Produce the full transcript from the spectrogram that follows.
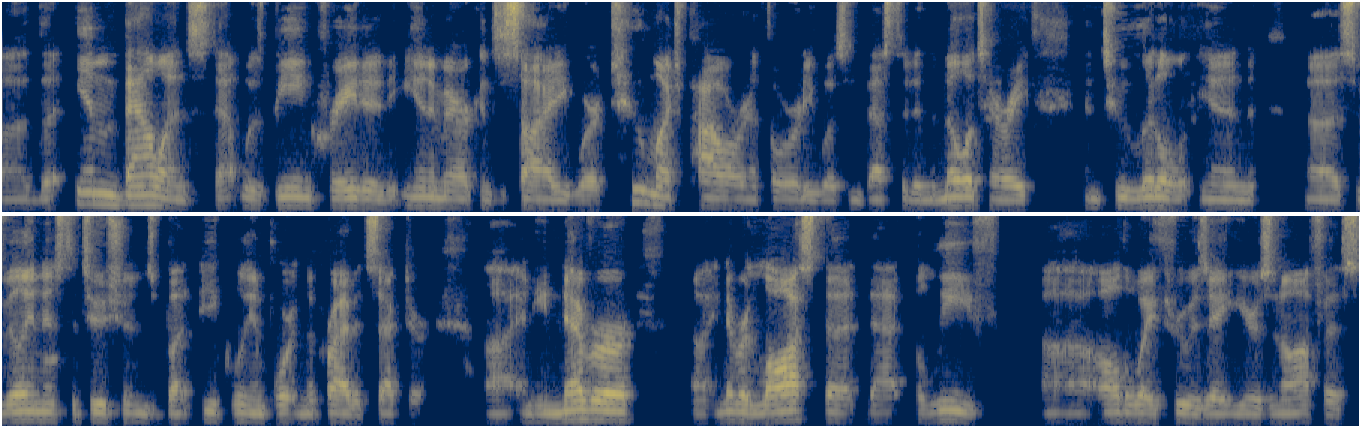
uh, the imbalance that was being created in American society, where too much power and authority was invested in the military and too little in uh, civilian institutions, but equally important the private sector. Uh, and he never uh, he never lost that that belief uh, all the way through his eight years in office.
